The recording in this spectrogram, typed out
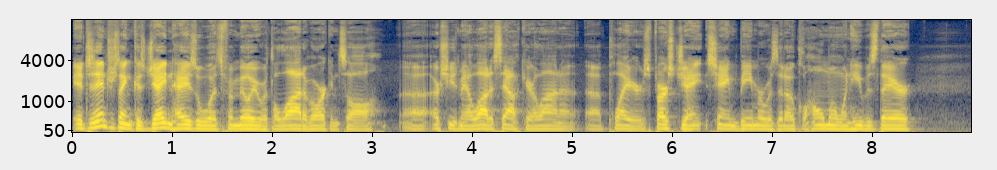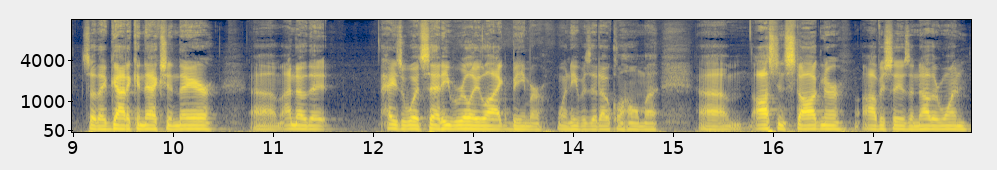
it's interesting because Jadon Haselwood's familiar with a lot of Arkansas, uh, or excuse me, a lot of South Carolina uh, players. First, Shane Beamer was at Oklahoma when he was there, so they've got a connection there. Um, I know that Hazelwood said he really liked Beamer when he was at Oklahoma. Um, Austin Stogner, obviously, is another one,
